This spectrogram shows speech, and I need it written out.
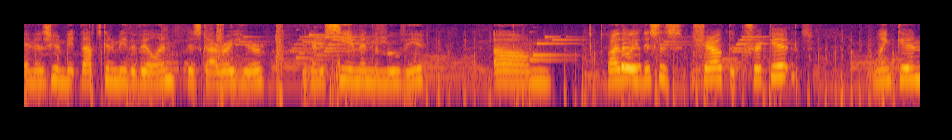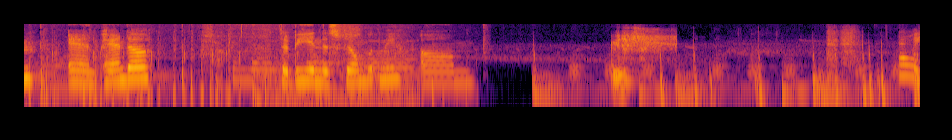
and there's gonna be that's gonna be the villain. This guy right here. You're gonna see him in the movie. Um, by the way, this is shout out to Cricket, Lincoln, and Panda to be in this film with me. Um. Oh,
